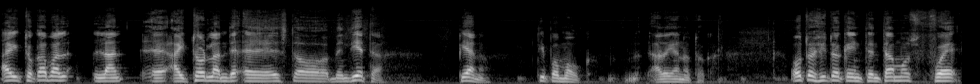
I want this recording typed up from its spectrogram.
Ahí tocaba la, eh, Aitor Lande, eh, esto, Mendieta, piano, tipo Moog. Ahora ya no toca. Otro sitio que intentamos fue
